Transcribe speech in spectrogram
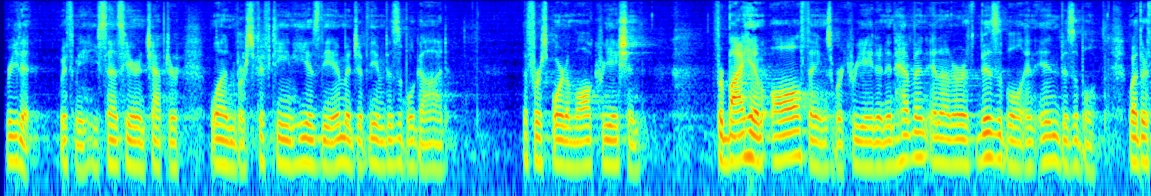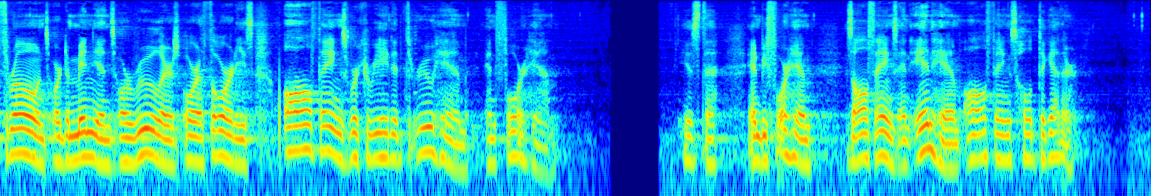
Read it with me. He says here in chapter 1, verse 15, He is the image of the invisible God, the firstborn of all creation. For by him all things were created in heaven and on earth, visible and invisible, whether thrones or dominions or rulers or authorities, all things were created through him and for him. He is the and before him is all things, and in him all things hold together.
